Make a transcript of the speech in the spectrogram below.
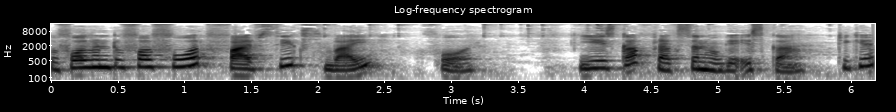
तो four one two four four five six by four ये इसका फ्रैक्शन हो गया, इसका, ठीक है?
